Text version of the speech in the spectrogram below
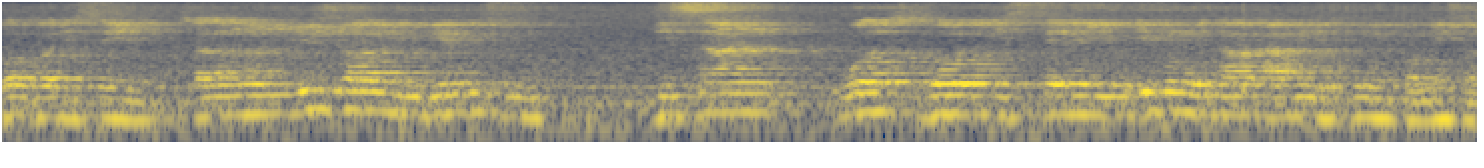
what God is saying. So as an unusual, you'll be able to discern what God is telling you even without having the full information.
